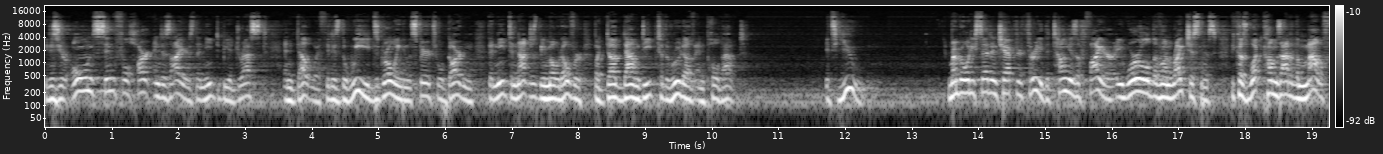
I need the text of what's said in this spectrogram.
it is your own sinful heart and desires that need to be addressed and dealt with. It is the weeds growing in the spiritual garden that need to not just be mowed over, but dug down deep to the root of and pulled out. It's you. Remember what he said in chapter 3 the tongue is a fire, a world of unrighteousness, because what comes out of the mouth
